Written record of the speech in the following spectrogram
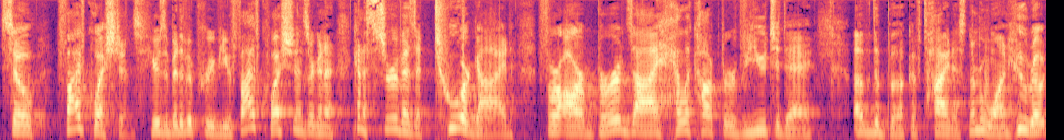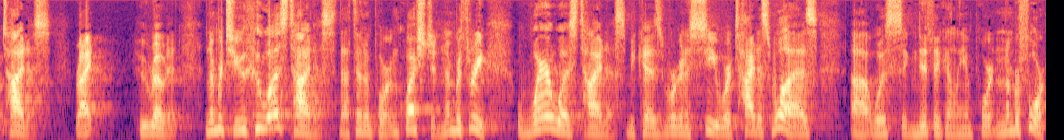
So, five questions. Here's a bit of a preview. Five questions are going to kind of serve as a tour guide for our bird's eye helicopter view today of the book of Titus. Number one, who wrote Titus, right? Who wrote it? Number two, who was Titus? That's an important question. Number three, where was Titus? Because we're going to see where Titus was, uh, was significantly important. Number four,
